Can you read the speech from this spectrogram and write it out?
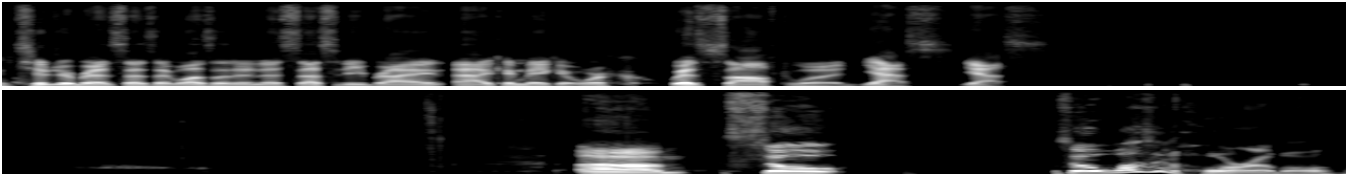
Gingerbread says it wasn't a necessity, Brian. I can make it work with softwood. Yes, yes. Um, so so it wasn't horrible,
